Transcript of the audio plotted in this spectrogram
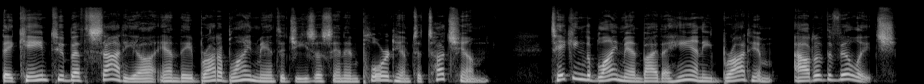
They came to Bethsaida and they brought a blind man to Jesus and implored him to touch him. Taking the blind man by the hand, he brought him out of the village.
